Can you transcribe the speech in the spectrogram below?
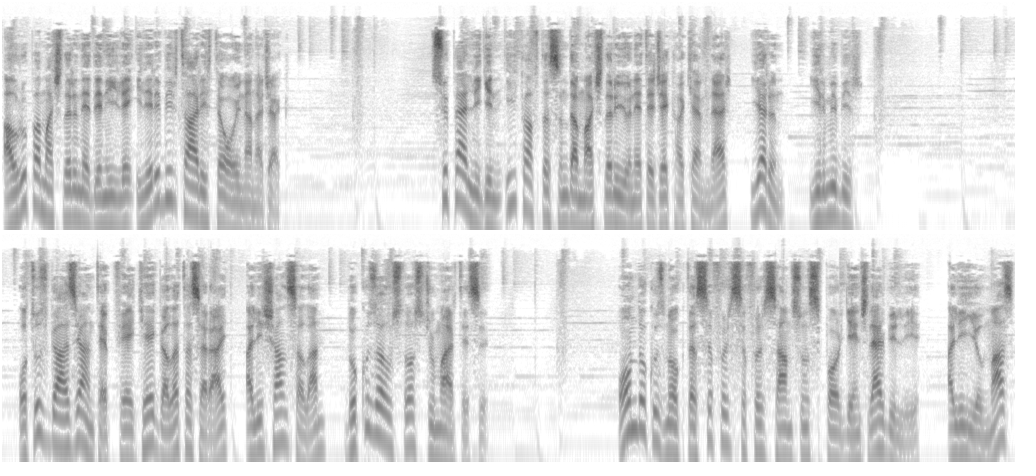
Avrupa maçları nedeniyle ileri bir tarihte oynanacak. Süper Lig'in ilk haftasında maçları yönetecek hakemler, yarın, 21. 30 Gaziantep FK Galatasaray, Ali Şansalan, 9 Ağustos Cumartesi. 19.00 Samsun Spor Gençler Birliği, Ali Yılmaz,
